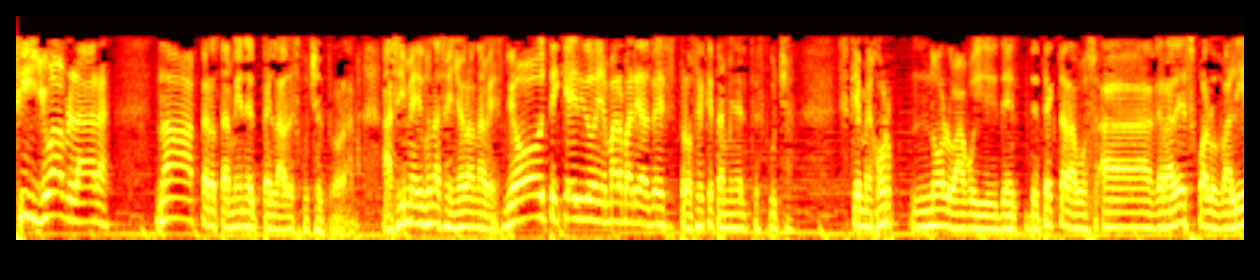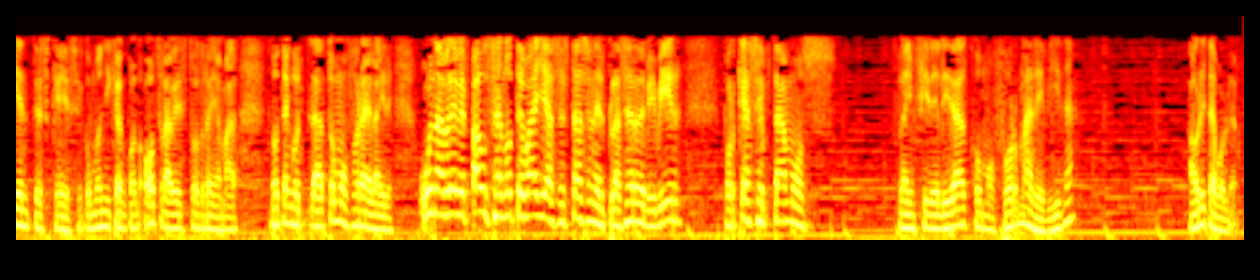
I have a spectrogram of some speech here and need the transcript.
si yo hablara. No, pero también el pelado escucha el programa. Así me dijo una señora una vez. Yo te he querido llamar varias veces, pero sé que también él te escucha. Es que mejor no lo hago y detecta la voz. Agradezco a los valientes que se comunican con otra vez otra llamada. No tengo, la tomo fuera del aire. Una breve pausa, no te vayas, estás en el placer de vivir. ¿Por qué aceptamos la infidelidad como forma de vida? Ahorita volvemos.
